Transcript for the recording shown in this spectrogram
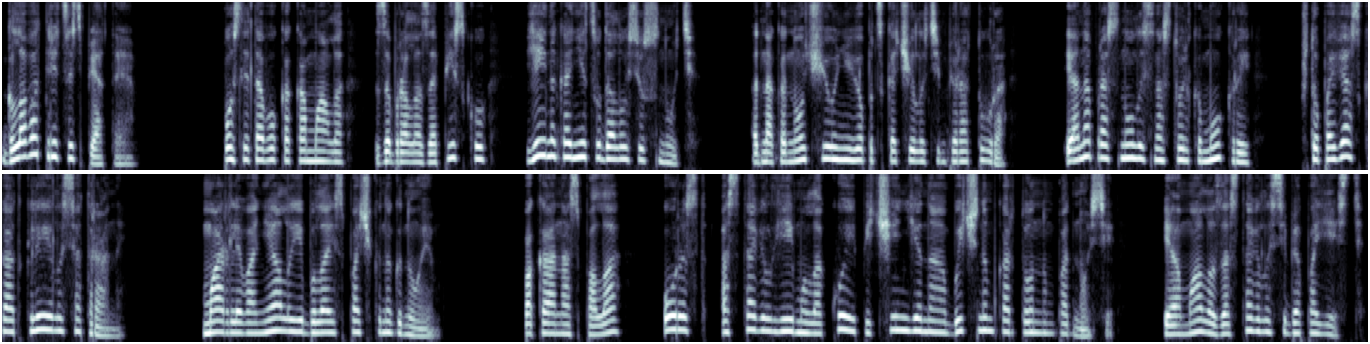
Глава 35. После того, как Амала забрала записку, ей, наконец, удалось уснуть. Однако ночью у нее подскочила температура, и она проснулась настолько мокрой, что повязка отклеилась от раны. Марля воняла и была испачкана гноем. Пока она спала, Орест оставил ей молоко и печенье на обычном картонном подносе, и Амала заставила себя поесть.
